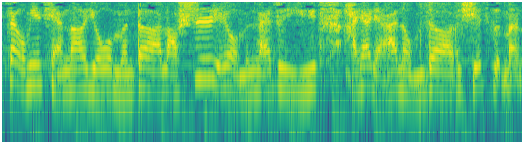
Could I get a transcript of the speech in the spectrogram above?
在我面前呢，有我们的老师，也有我们来自于海峡两岸的我们的学子们。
